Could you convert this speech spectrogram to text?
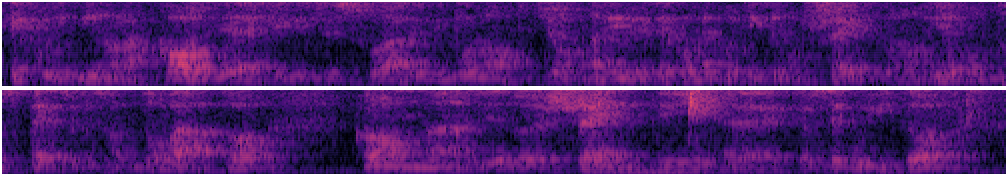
che quindi non accoglie i bisessuali di buon occhio, ma li vede come quelli che non scelgono. Io molto spesso mi sono trovato con gli adolescenti eh, che ho seguito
